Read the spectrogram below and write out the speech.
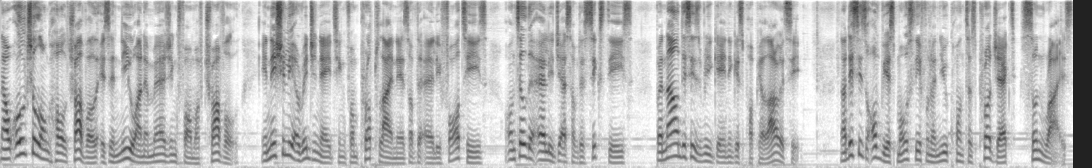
Now ultra long haul travel is a new and emerging form of travel, initially originating from prop liners of the early 40s until the early jets of the 60s, but now this is regaining its popularity. Now this is obvious mostly from the new Qantas project Sunrise,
